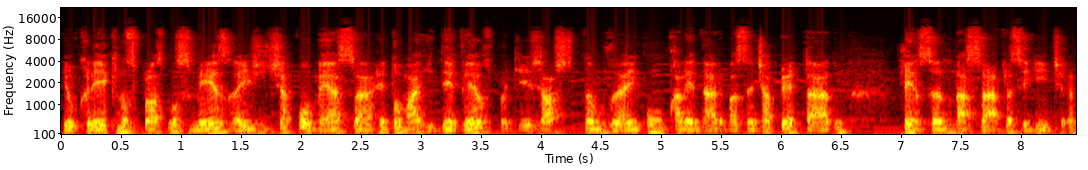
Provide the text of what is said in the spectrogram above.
Eu creio que nos próximos meses aí a gente já começa a retomar e devemos, porque já estamos aí com um calendário bastante apertado pensando na safra seguinte, né?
